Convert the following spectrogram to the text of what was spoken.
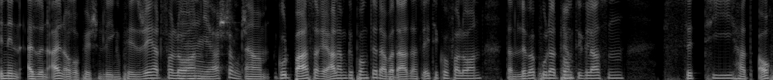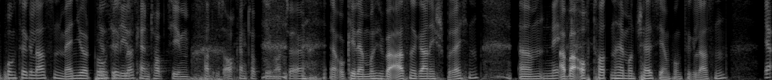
In den, also in allen europäischen Ligen. PSG hat verloren, Mm, ja, stimmt. Ähm, gut, Barca Real haben gepunktet, aber da hat Atletico verloren. Dann Liverpool hat Ja. Punkte gelassen. City hat auch Punkte gelassen. Manu hat Ja, Punkte City ist gelassen. kein Top-Team, ist auch kein Top-Team aktuell. Ja, okay, dann muss ich über Arsenal gar nicht sprechen. Ähm, Nee. Aber auch Tottenham und Chelsea haben Punkte gelassen. Ja.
